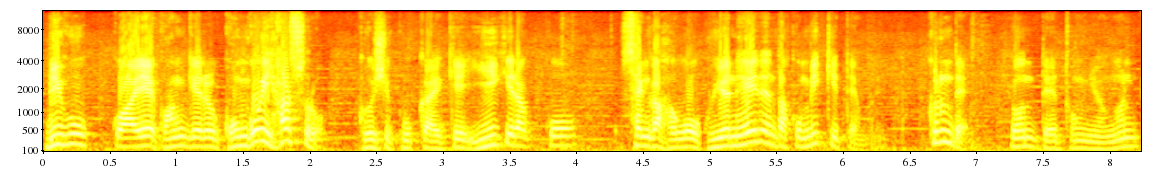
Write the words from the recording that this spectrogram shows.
미국과의 관계를 공고히 할수록 그것이 국가에게 이익이라고 생각하고 구현해야 된다고 믿기 때문입니다. 그런데 현 대통령은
